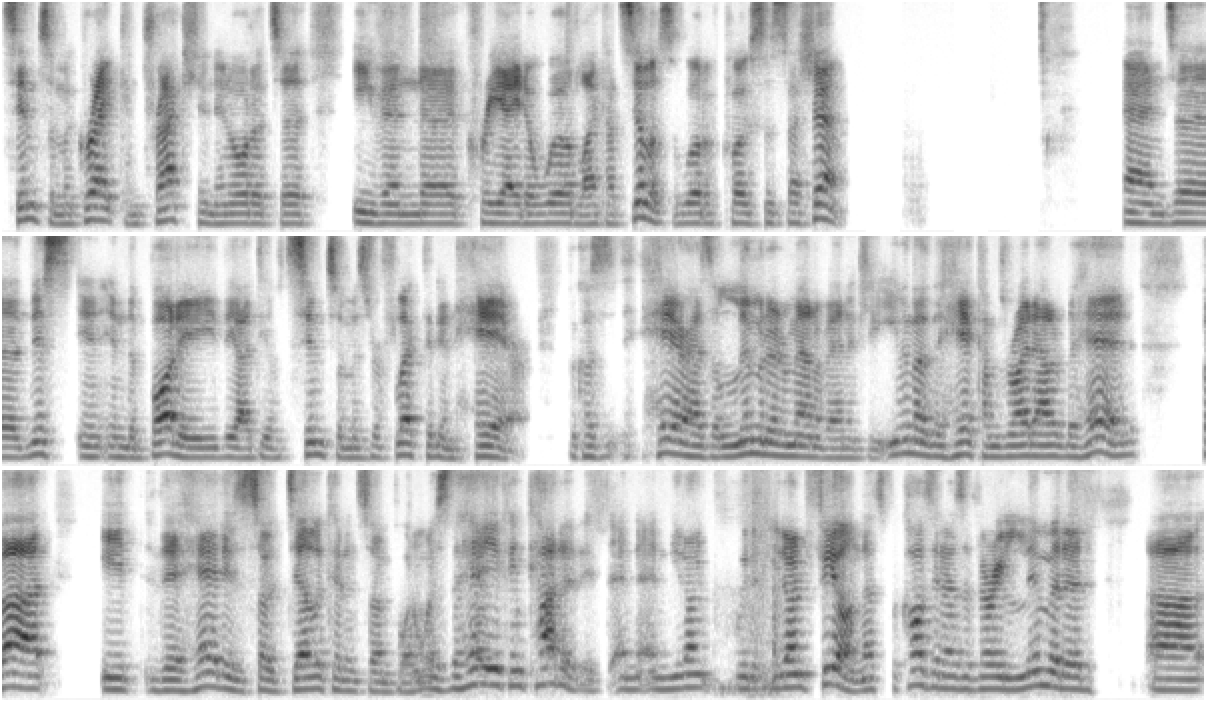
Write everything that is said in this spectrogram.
tzimtzum, a great contraction in order to even uh, create a world like Atzilus, a world of closeness Hashem. And uh, this in, in the body, the idea of tzimtzum is reflected in hair because hair has a limited amount of energy, even though the hair comes right out of the head, but it the head is so delicate and so important. Whereas the hair, you can cut it, it and, and you don't you don't feel, and that's because it has a very limited uh,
